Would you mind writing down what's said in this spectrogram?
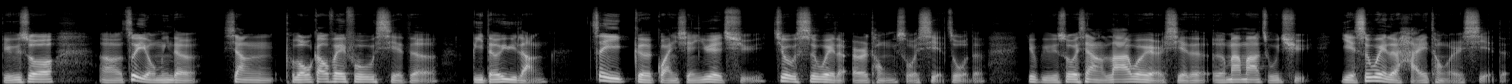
比如说，呃，最有名的像普罗高菲夫写的《彼得与狼》这个管弦乐曲，就是为了儿童所写作的；又比如说像拉威尔写的《鹅妈妈组曲》，也是为了孩童而写的。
